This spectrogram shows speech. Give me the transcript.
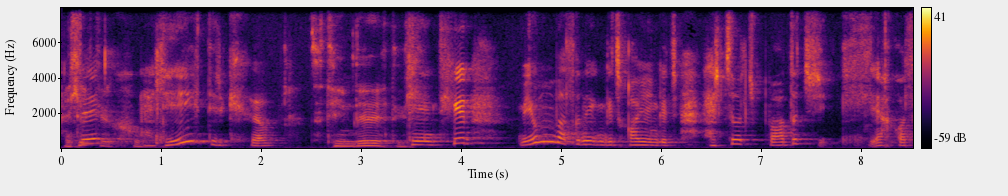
Алийг тэр гэх үү? Алийг тэр гэх юм. За тийм дээ. Тийм. Тэгэхээр юм болгоныг ингэж гоё ингэж харьцуулж бодож явах бол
